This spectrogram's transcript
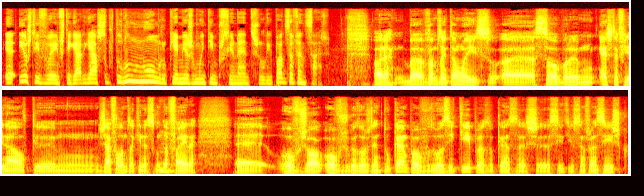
Uh, eu estive a investigar e há, sobretudo, um número que é mesmo muito impressionante, Júlio. Podes avançar. Ora, vamos então a isso. Uh, sobre hum, esta final que um, já falamos aqui na segunda-feira. Uh, houve, houve, jogadores dentro do campo, houve duas equipas, o Kansas City e o São Francisco.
